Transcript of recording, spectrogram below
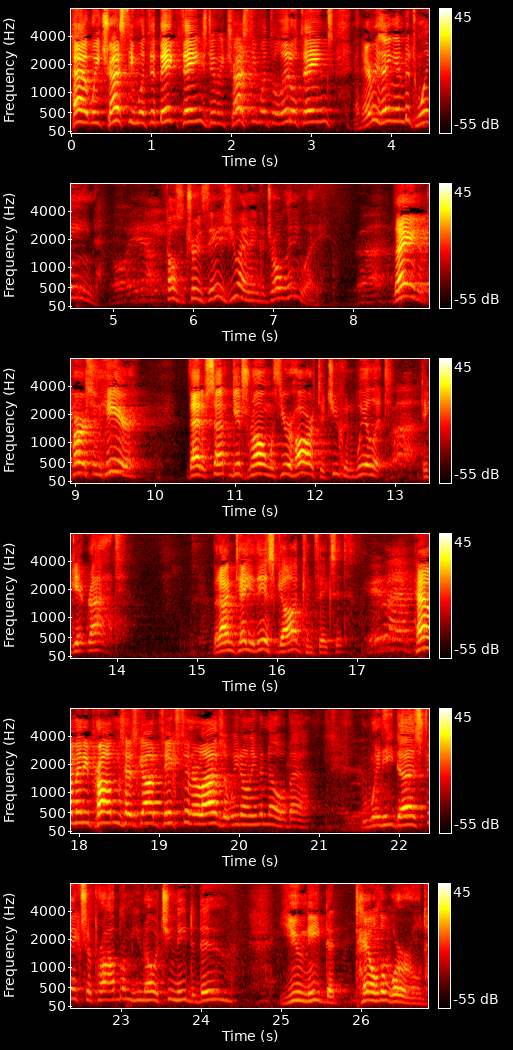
uh, we trust Him with the big things. Do we trust Him with the little things and everything in between? Because the truth is, you ain't in control anyway. There ain't a person here that if something gets wrong with your heart that you can will it to get right. But I can tell you this God can fix it. How many problems has God fixed in our lives that we don't even know about? But when He does fix a problem, you know what you need to do? You need to tell the world.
